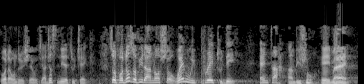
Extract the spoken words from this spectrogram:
what I wanted to share with you. I just needed to check. So for those of you that are not sure, when we pray today, enter and be sure. Amen.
